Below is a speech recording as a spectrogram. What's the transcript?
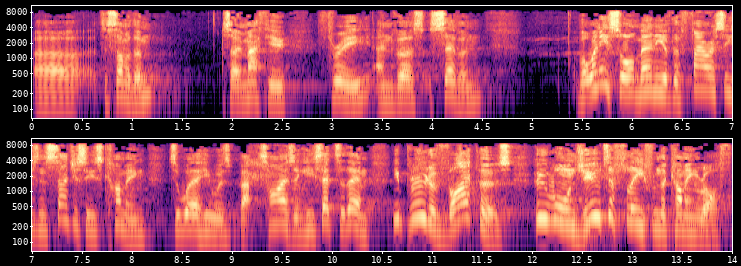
uh, to some of them. So Matthew 3 and verse 7, but when he saw many of the Pharisees and Sadducees coming to where he was baptizing, he said to them, you brood of vipers, who warned you to flee from the coming wrath?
